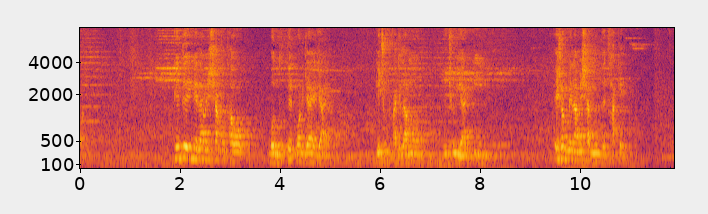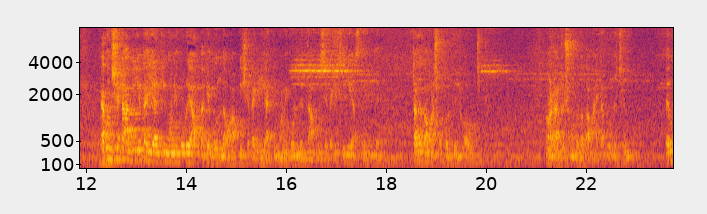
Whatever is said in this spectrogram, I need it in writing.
করে। কিন্তু এই মেলামেশা কোথাও বন্ধুত্বের পর্যায়ে যায়, কিছু ফাজলামো, কিছু ইয়ার্কি, এসব মেলামেশার মধ্যে থাকে। এখন সেটা আমি যেটা ইয়ার্কি মনে করে আপনাকে বললাম আপনি সেটাকে ইয়ার্কি মনে করলেন না আপনি সেটাকে সিরিয়াসলি নিলেন তাহলে তো আমার সতর্কই হওয়া উচিত। আমার রাজ্য সম্পাদক আমায় এটা বলেছেন এবং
